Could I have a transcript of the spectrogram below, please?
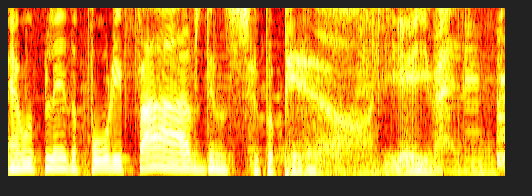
and we'll play the 45s doing Superpill. Yeah, right.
